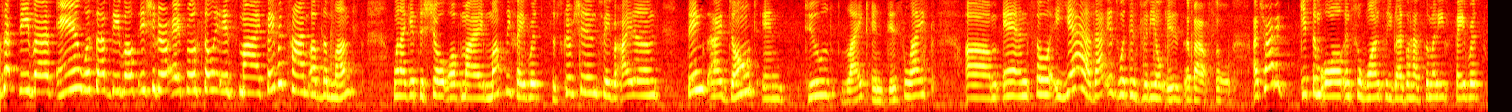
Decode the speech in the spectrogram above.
What's up divas and what's up divos? It's your girl April. So it is my favorite time of the month when I get to show off my monthly favorite subscriptions, favorite items, things I don't and do like and dislike. Um, and so yeah, that is what this video is about. So I try to get them all into one so you guys don't have so many favorites,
